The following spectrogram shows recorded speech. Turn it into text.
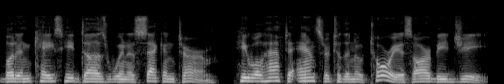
But in case he does win a second term, he will have to answer to the notorious RBG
